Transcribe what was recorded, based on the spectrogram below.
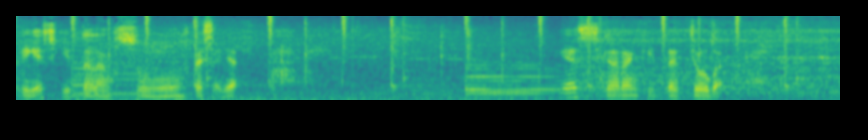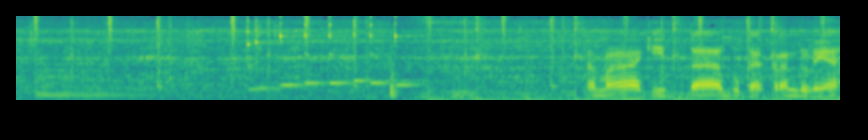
Oke guys kita langsung tes aja. Guys sekarang kita coba pertama kita buka keran dulu ya.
